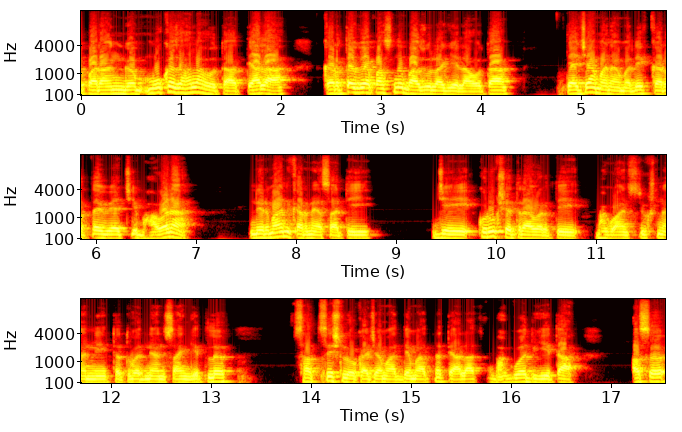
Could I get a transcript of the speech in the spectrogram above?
परांग मुख झाला होता. त्याला कर्तव्यापासून बाजूला गेला होता. त्याच्या मनामध्ये कर्तव्याची भावना निर्माण करण्यासाठी जे कुरुक्षेत्रावरती भगवान श्रीकृष्णांनी तत्वज्ञान सांगितलं सातशे श्लोकाच्या माध्यमातून त्याला भगवद्गीता असं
